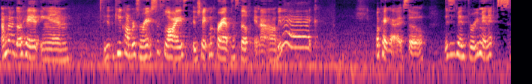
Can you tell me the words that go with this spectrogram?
I'm gonna go ahead and get the cucumbers rinsed and sliced and check my crabs and stuff and I'll be back. Okay guys, so this has been three minutes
